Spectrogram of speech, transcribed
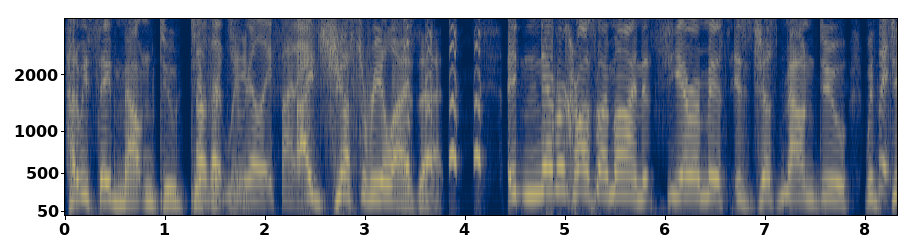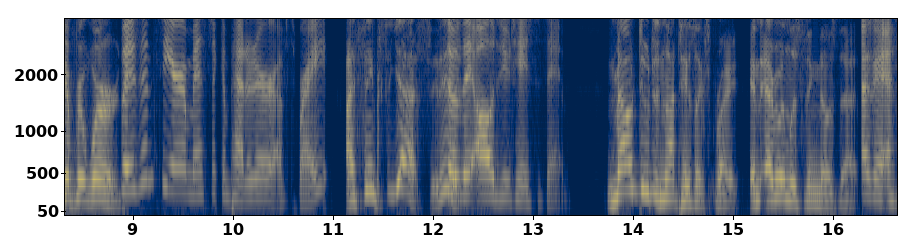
How do we say Mountain Dew differently? Oh, that's really funny. I just realized that. It never crossed my mind that Sierra Mist is just Mountain Dew with But- different words. But isn't Sierra Mist a competitor of Sprite? I think so. Yes, it is. so they all do taste the same. Mountain Dew does not taste like Sprite, and everyone listening knows that. Okay, I'm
